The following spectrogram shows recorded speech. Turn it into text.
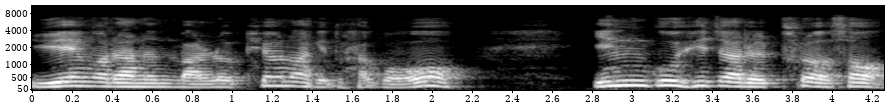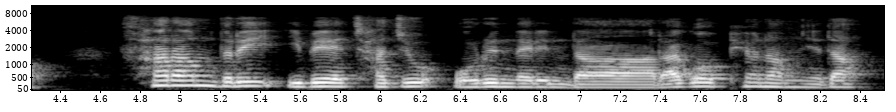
유행어라는 말로 표현하기도 하고 인구 회자를 풀어서 사람들의 입에 자주 오르내린다라고 표현합니다.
